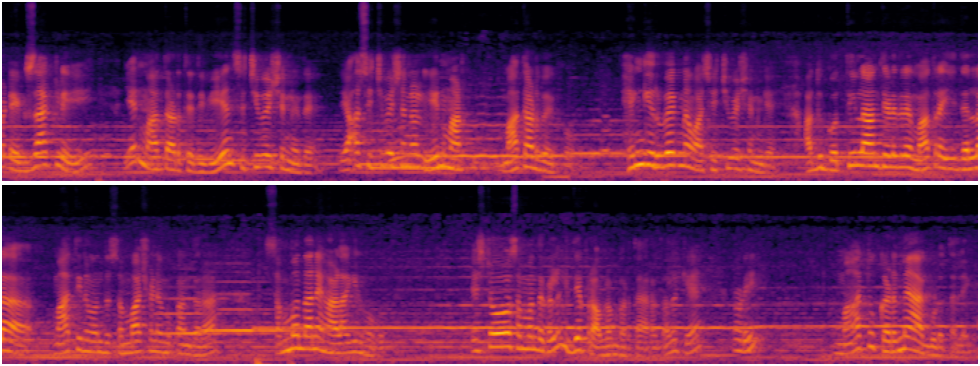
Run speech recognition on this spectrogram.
ಬಟ್ ಎಕ್ಸಾಕ್ಟ್ಲಿ ಏನು ಮಾತಾಡ್ತಿದ್ದೀವಿ ಏನು ಸಿಚುವೇಶನ್ ಇದೆ? ಯಾವ ಸಿಚುವೇಶನಲ್ಲಿ ಏನು ಮಾಡ್, ಮಾತಾಡಬೇಕು? ಹೆಂಗಿರ್ಬೇಕು ನಾವು ಆ ಸಿಚುವೇಶನ್ಗೆ ಅದು ಗೊತ್ತಿಲ್ಲ ಅಂತ ಹೇಳಿದರೆ ಮಾತ್ರ ಇದೆಲ್ಲ ಮಾತಿನ ಒಂದು ಸಂಭಾಷಣೆ ಮುಖಾಂತರ ಸಂಬಂಧನೇ ಹಾಳಾಗಿ ಹೋಗುತ್ತೆ. ಎಷ್ಟೋ ಸಂಬಂಧಗಳಲ್ಲಿ ಇದೇ ಪ್ರಾಬ್ಲಮ್ ಬರ್ತಾ ಇರೋದು. ಅದಕ್ಕೆ ನೋಡಿ, ಮಾತು ಕಡಿಮೆ ಆಗ್ಬಿಡುತ್ತೆ ಅಲ್ಲಿಗೆ.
